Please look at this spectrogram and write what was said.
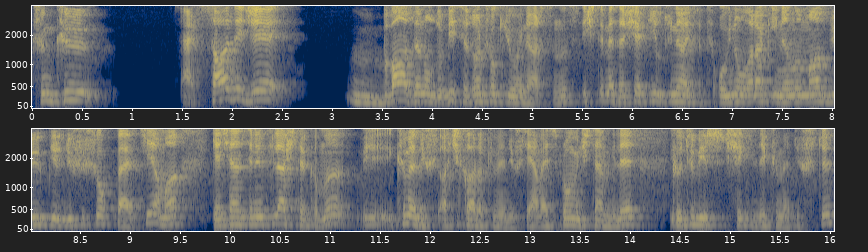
Çünkü yani sadece bazen olur bir sezon çok iyi oynarsınız. İşte mesela Sheffield United oyun olarak inanılmaz büyük bir düşüş yok belki ama geçen senenin flash takımı e, küme düştü. Açık ara küme düştü. Yani West Bromwich'ten bile kötü bir şekilde küme düştü.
